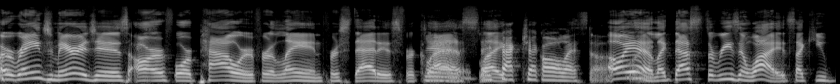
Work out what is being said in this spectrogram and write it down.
arranged marriages are for power, for land, for status, for class. Yeah, like fact check all that stuff. Oh yeah, like, like that's the reason why. It's like you,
